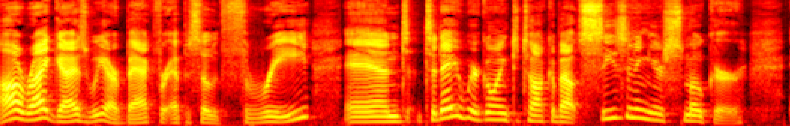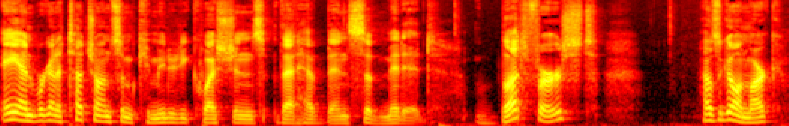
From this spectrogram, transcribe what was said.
All right, guys, we are back for episode three, and today we're going to talk about seasoning your smoker, and we're going to touch on some community questions that have been submitted. But first, how's it going, Marc?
